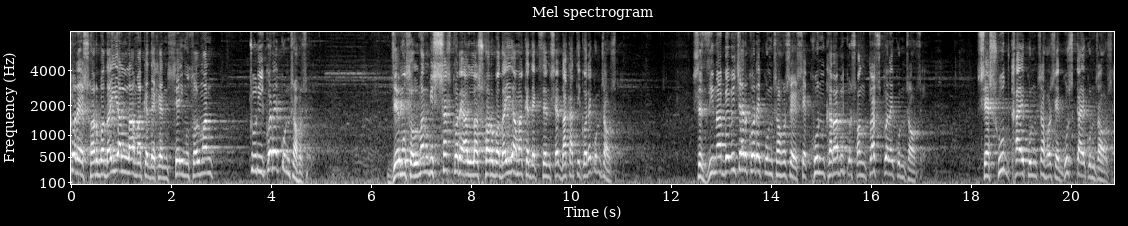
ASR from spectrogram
করে সর্বদাই আল্লাহ আমাকে দেখেন, সেই মুসলমান চুরি করে কোন সাহসে? যে মুসলমান বিশ্বাস করে আল্লাহ সর্বদাই আমাকে দেখছেন, সে ডাকাতি করে কোন সাহসে? সে জিনা বেবিচার করে কোন সাহসে? সে খুন খারাপি সন্ত্রাস করে কোন সাহসে? সে সুদ খায় কোন সাহসে? ঘুষ খায় কোন সাহসে?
